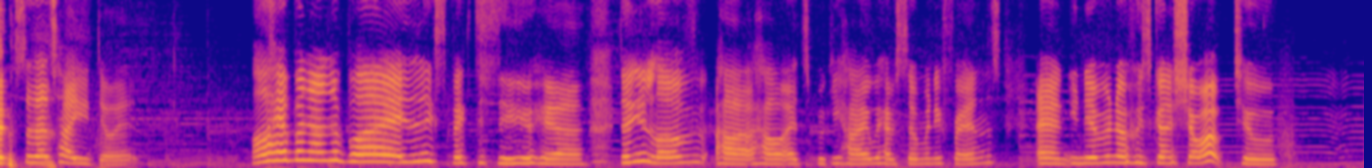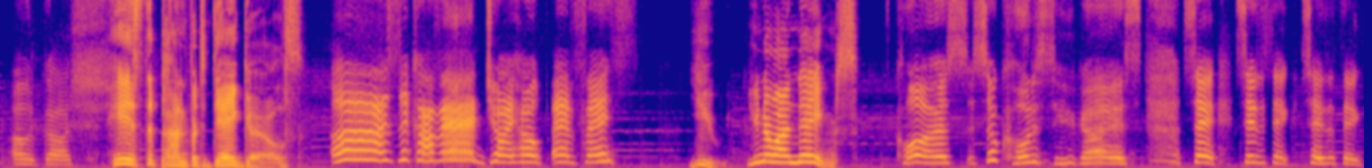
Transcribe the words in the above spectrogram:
it! So that's how you do it. Oh, hey, Banana Boy! I didn't expect to see you here. Don't you love uh, how at Spooky High we have so many friends, and you never know who's gonna show up to. Oh gosh. Here's the plan for today, girls. Ah, it's the coven! Joy, hope, and faith. You, you know our names. Of course, it's so cool to see you guys. Say, say the thing. Say the thing.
